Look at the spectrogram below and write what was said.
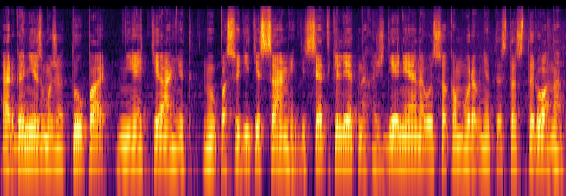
организм уже тупо не тянет. Ну, посудите сами, десятки лет нахождения на высоком уровне тестостерона,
